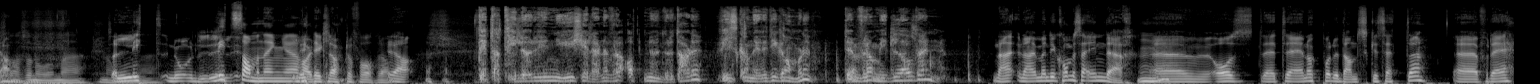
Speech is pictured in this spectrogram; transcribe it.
ja. Så, så noen, noen, Så litt, no, litt sammenheng litt, har de klart å få fram. Ja. Dette tilhører de nye kjellerne fra 1800-tallet. Vi skal ned i de gamle. Dem fra middelalderen. Nei, nei, men de kommer seg inn der. Eh, og s- dette er nok på det danske settet. Eh, for det er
